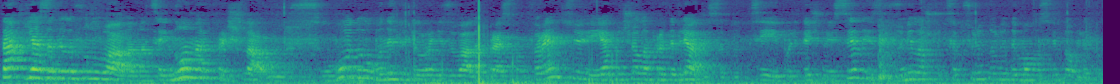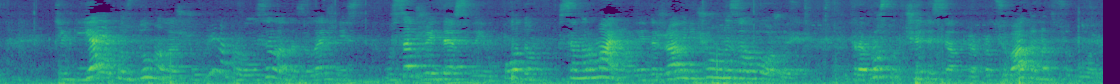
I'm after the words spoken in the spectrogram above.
Так я зателефонувала на цей номер, прийшла у свободу. Вони тоді організували прес-конференцію, і я почала придивлятися до цієї політичної сили і зрозуміла, що це абсолютно люди мого світогляду. Тільки я якось думала, що Україна проголосила незалежність, усе вже йде своїм ходом, все нормально, моїй державі нічого не загрожує. Треба просто вчитися, треба працювати над собою.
